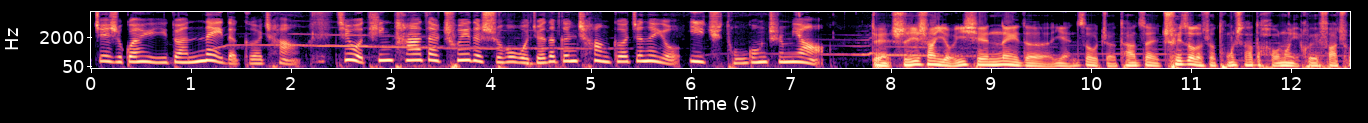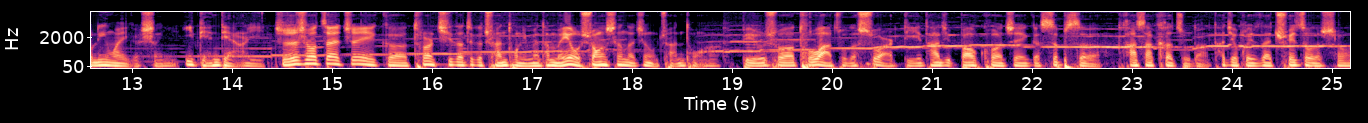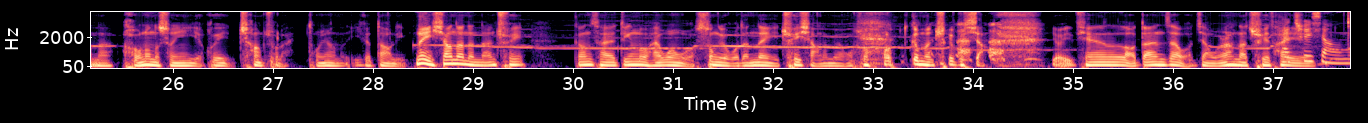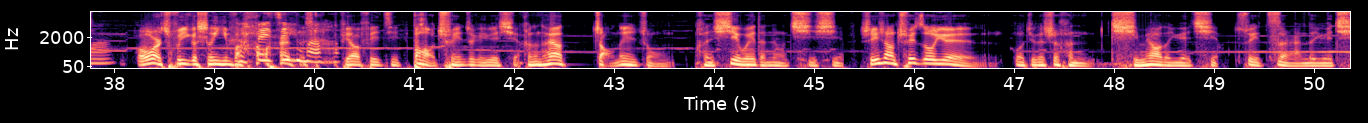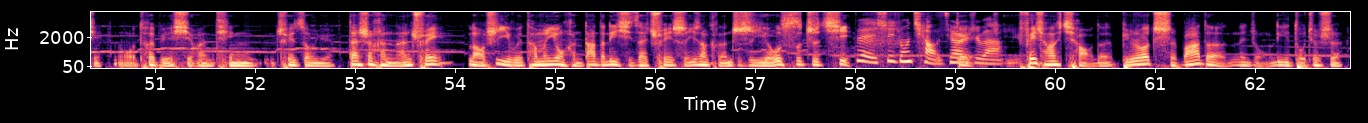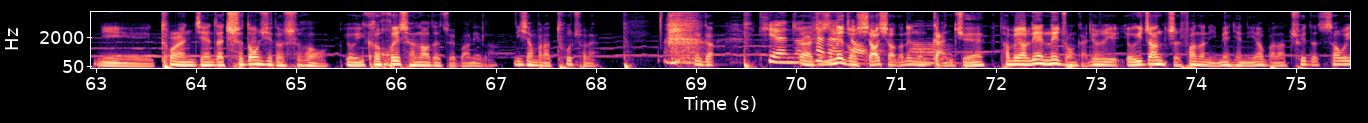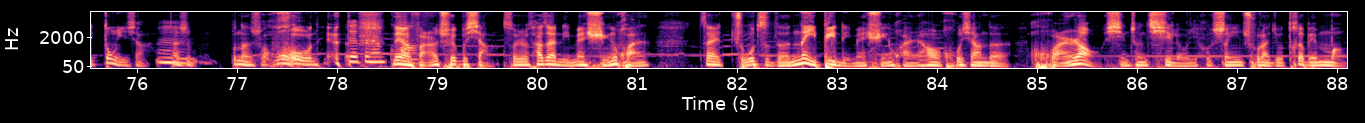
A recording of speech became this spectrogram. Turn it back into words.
这是关于一段内的歌唱。其实我听他在吹的时候，我觉得跟唱歌真的有异曲同工之妙。对，实际上有一些内的演奏者，他在吹奏的时候，同时他的喉咙也会发出另外一个声音，一点点而已。只是说，在这个土耳其的这个传统里面，它没有双声的这种传统啊。比如说图瓦族的舒尔迪，他就包括这个斯普斯哈萨克族的，他就会在吹奏的时候呢，喉咙的声音也会唱出来。同样的一个道理，内相当的难吹。刚才丁路还问我送给我的内吹响了没有？我说我根本吹不响。有一天老丹在我家，我让他吹，他也吹响了吗？偶尔出一个声音吧，费劲吗？比较费劲，不好吹这个乐器，可能他要找那种很细微的那种气息。实际上吹奏乐。我觉得是很奇妙的乐器，最自然的乐器。我特别喜欢听吹奏乐，但是很难吹。老是以为他们用很大的力气在吹，实际上可能只是游丝之气。对，是一种巧劲儿，是吧？非常巧的，比如说尺八的那种力度，就是你突然间在吃东西的时候，有一颗灰尘落在嘴巴里了，你想把它吐出来，那个天哪，就是那种小小的那种感觉。他们要练那种感，就是有一张纸放在你面前，你要把它吹的稍微动一下，但是。不能说呼对，不能 那样反而吹不响。所以说它在里面循环。在竹子的内壁里面循环，然后互相的环绕，形成气流以后，声音出来就特别猛，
